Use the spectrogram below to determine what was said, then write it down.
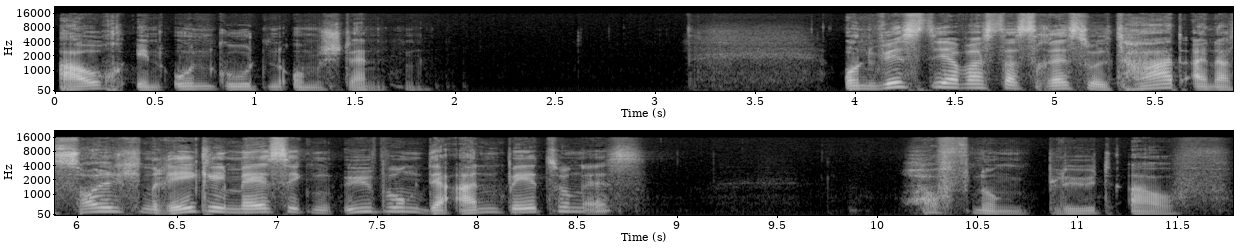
auch in unguten Umständen. Und wisst ihr, was das Resultat einer solchen regelmäßigen Übung der Anbetung ist? Hoffnung blüht auf.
